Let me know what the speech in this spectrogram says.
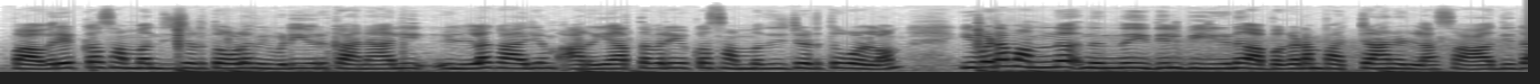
അപ്പോൾ അവരെയൊക്കെ സംബന്ധിച്ചിടത്തോളം ഇവിടെ ഈ ഒരു കനാലിൽ ഉള്ള കാര്യം അറിയാത്തവരെയൊക്കെ സംബന്ധിച്ചിടത്തോളം ഇവിടെ വന്ന് നിന്ന് ഇതിൽ വീണ് അപകടം പറ്റാനുള്ള സാധ്യത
